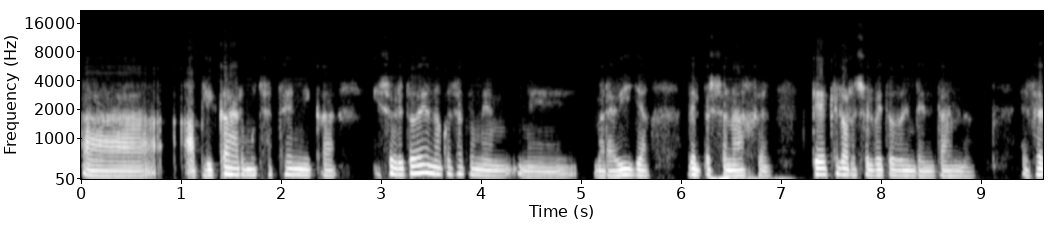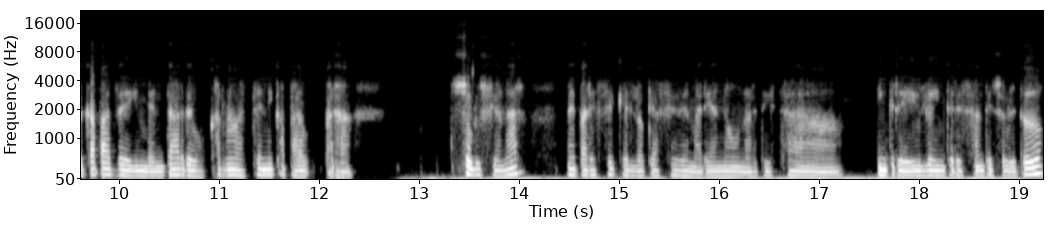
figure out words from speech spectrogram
a, aplicar muchas técnicas y sobre todo hay una cosa que me, maravilla del personaje, que es que lo resuelve todo inventando. El ser capaz de inventar, de buscar nuevas técnicas para, para solucionar me parece que es lo que hace de Mariano un artista increíble, interesante y sobre todo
